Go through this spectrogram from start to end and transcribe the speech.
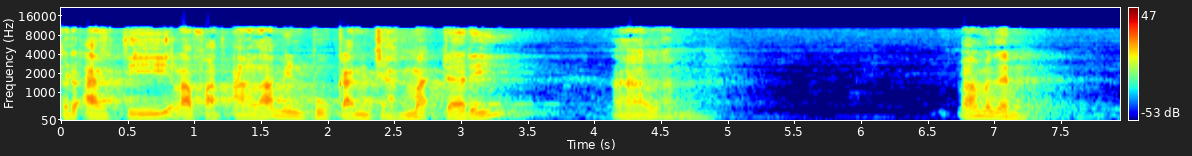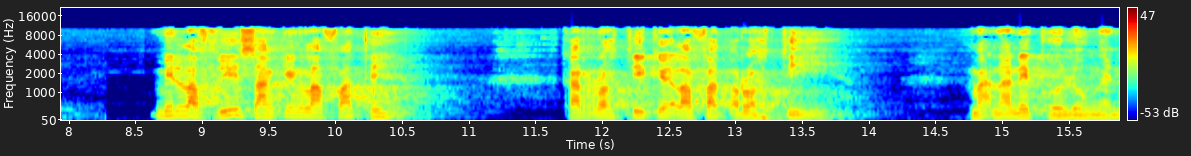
berarti lafat alamin bukan jamak dari alam. Paham kan? Min lafzi saking lafate karrohti ke lafat rohti. Maknane golongan.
